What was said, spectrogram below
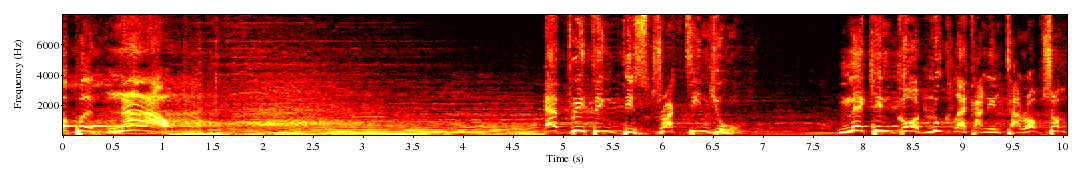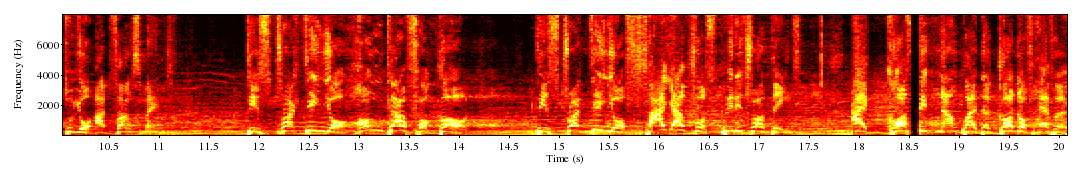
Open now. Everything distracting you making god look like an interruption to your advancement distracting your hunger for God, distracting your fire for spiritual things. I cause it now by the God of heaven.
